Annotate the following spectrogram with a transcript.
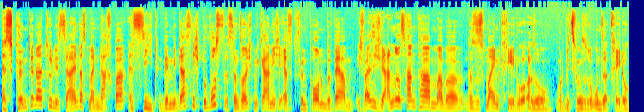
es könnte natürlich sein, dass mein Nachbar es sieht. Wenn mir das nicht bewusst ist, dann soll ich mich gar nicht erst für ein Porno bewerben. Ich weiß nicht, wie anderes handhaben, aber das ist mein Credo, also oder beziehungsweise unser Credo.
